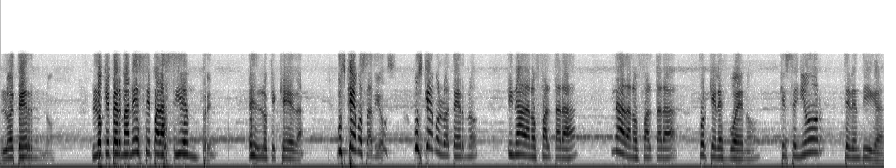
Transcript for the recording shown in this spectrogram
lo eterno, lo que permanece para siempre, es lo que queda. Busquemos a Dios, busquemos lo eterno y nada nos faltará, nada nos faltará, porque Él es bueno. Que el Señor te bendiga.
